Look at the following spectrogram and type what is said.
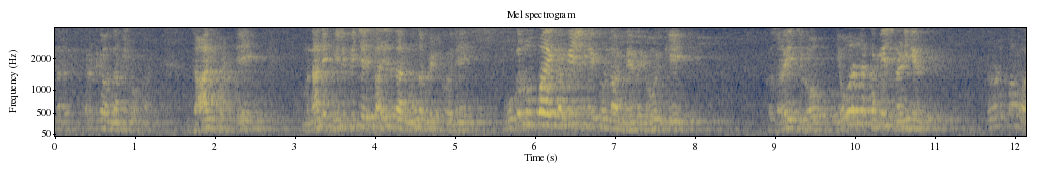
మరి కరెక్ట్గా ఉంది అనుకోక దాన్ని బట్టి నన్ను పిలిపించే సైజు దాని ముందు పెట్టుకొని ఒక రూపాయి కమిషన్ ఇవ్వకుండా మేము ఎవరికి రైతులు ఎవరైనా కమిషన్ అడిగారు. చూడప్ప మా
